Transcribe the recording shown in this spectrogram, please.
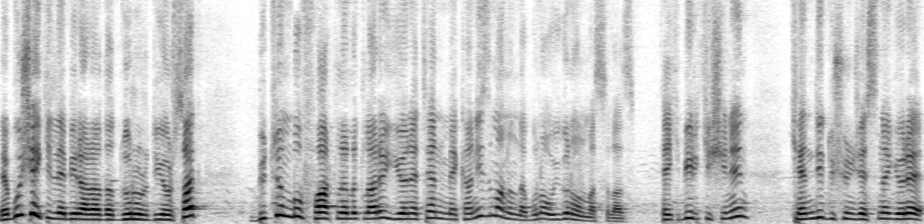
ve bu şekilde bir arada durur diyorsak bütün bu farklılıkları yöneten mekanizmanın da buna uygun olması lazım. Tek bir kişinin kendi düşüncesine göre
